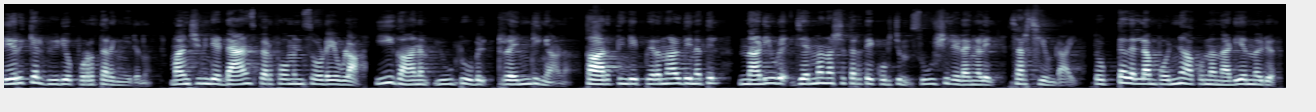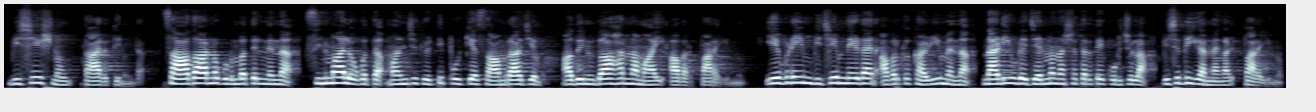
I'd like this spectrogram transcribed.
ലിറിക്കൽ വീഡിയോ പുറത്തിറങ്ങിയിരുന്നു. മഞ്ജുവിന്റെ ഡാൻസ് പെർഫോമൻസോടെയുള്ള ഈ ഗാനം യൂട്യൂബിൽ ട്രെൻഡിംഗ് ആണ്. താരത്തിന്റെ പിറന്നാൾ ദിനത്തിൽ നടിയുടെ ജന്മനക്ഷത്രത്തെക്കുറിച്ചും സൂഷ്യലിടങ്ങളിൽ ചർച്ചയുണ്ടായി. തൊട്ടതെല്ലാം പൊന്നാക്കുന്ന നടിയെന്നൊരു വിശേഷണവും താരത്തിനുണ്ട്. സാധാരണ കുടുംബത്തിൽ നിന്ന് സിനിമാ ലോകത്ത് മഞ്ജു കെട്ടിപ്പൊക്കിയ സാമ്രാജ്യം അതിനുദാഹരണമായി അവർ പറയുന്നു. എവിടെയും വിജയം നേടാൻ അവർക്ക് കഴിയുമെന്ന് നടിയുടെ ജന്മനക്ഷത്രത്തെക്കുറിച്ചുള്ള വിശദീകരണങ്ങൾ പറയുന്നു.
